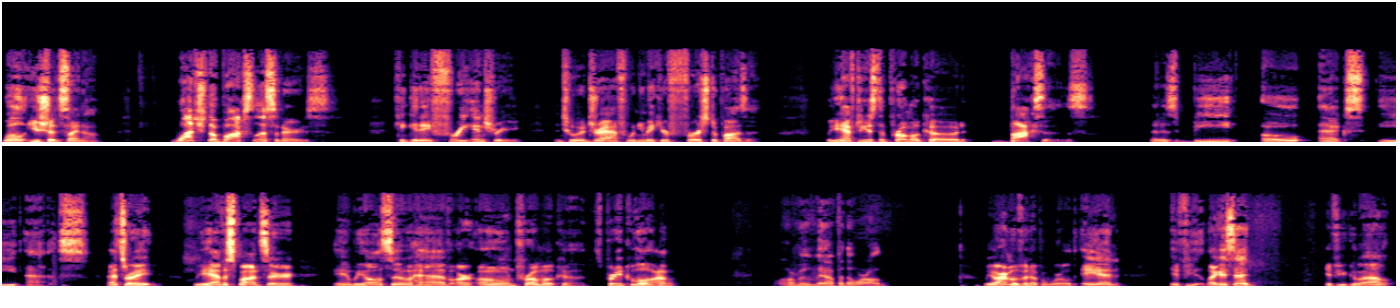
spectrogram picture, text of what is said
Well, you should sign up. Watch the Box listeners can get a free entry into a draft when you make your first deposit. But you have to use the promo code BOXES. That is B O X E S. That's right. We have a sponsor and we also have our own promo code. It's pretty cool, huh? We're moving up in the world. We are moving up a world. And if you, like I said, if you go out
